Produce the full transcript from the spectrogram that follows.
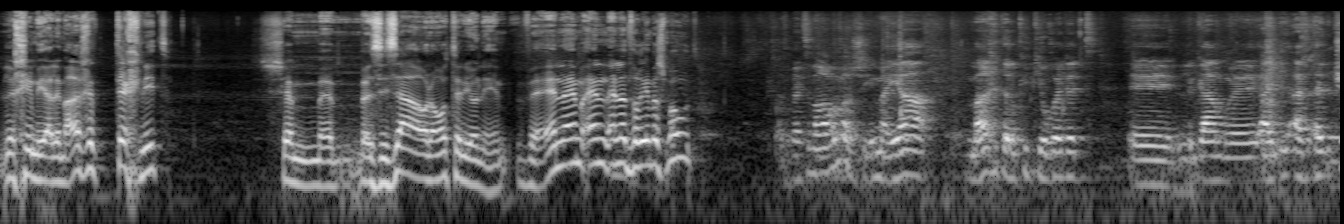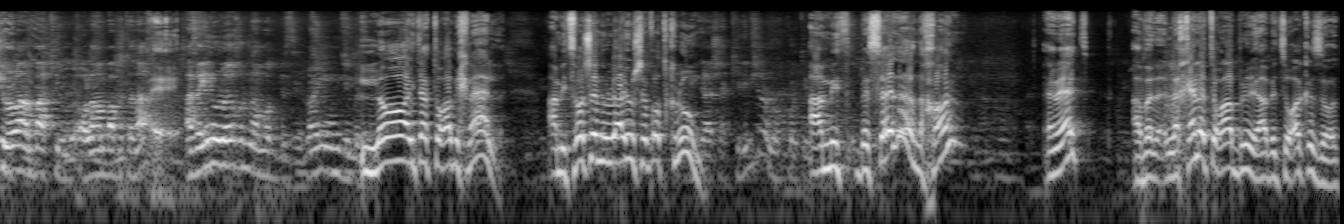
לכימיה, למערכת טכנית, שמזיזה עולמות עליונים, ואין להם, אין, אין לדברים משמעות. אז בעצם הרב אומר שאם היה מערכת אלוקית יורדת אה, לגמרי, אה, כאילו עולם הבא, כאילו עולם הבא בתנ"ך, אז היינו לא יכולים לעמוד בזה, לא היינו עומדים בזה. לא הייתה תורה בכלל. המצוות שלנו לא היו שוות כלום. בגלל שהכלים שלנו לא. המצ... בסדר, נכון? אמת? אבל לכן התורה בנויה בצורה כזאת,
